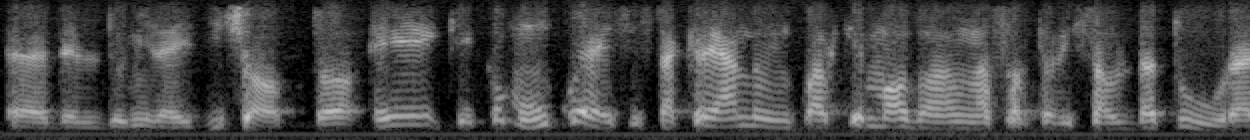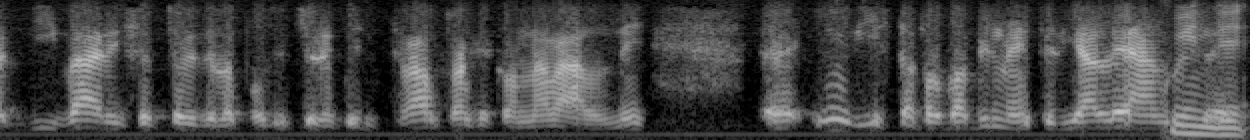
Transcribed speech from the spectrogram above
eh, del 2018 e che comunque si sta creando in qualche modo una sorta di saldatura di vari settori dell'opposizione, quindi tra l'altro anche con Navalny, eh, in vista probabilmente di alleanze. Quindi,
